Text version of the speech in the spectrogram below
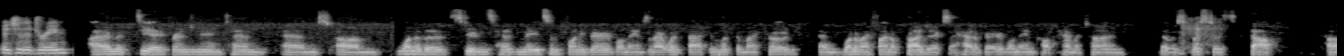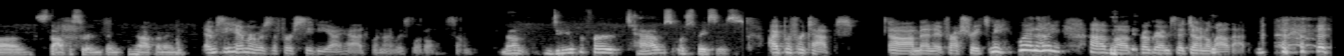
into the dream. I'm a TA for Engineering 10, and um, one of the students had made some funny variable names, and I went back and looked at my code. And one of my final projects, I had a variable name called Hammer Time that was supposed to stop uh, stop a certain thing from happening. MC Hammer was the first CD I had when I was little. So now, do you prefer tabs or spaces? I prefer tabs. Um, and it frustrates me when I have uh, programs that don't allow that.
